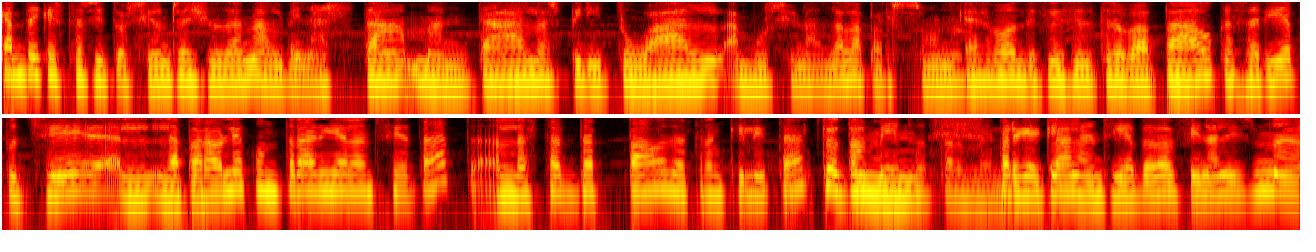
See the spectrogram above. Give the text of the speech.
Cap d'aquestes situacions ajuden al benestar mental, espiritual, emocional de la persona. És molt difícil trobar pau, que seria potser la paraula contrària a l'ansietat, l'estat de pau, de tranquil·litat. Totalment. Totalment. Perquè, clar, l'ansietat al final és una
